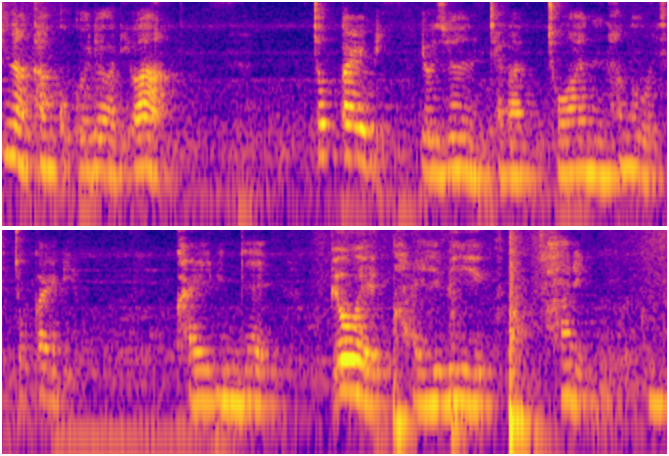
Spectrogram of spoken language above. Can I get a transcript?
好きな韓国料理は 쪽갈비 요즘 제가 좋아하는 한국 음식 쪽갈비요 갈비인데 뼈에 갈비 그 살이 있는 거예요 근데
